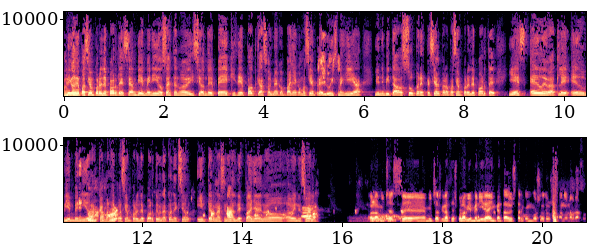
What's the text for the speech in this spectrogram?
Amigos de Pasión por el Deporte, sean bienvenidos a esta nueva edición de PXD Podcast. Hoy me acompaña, como siempre, Luis Mejía y un invitado súper especial para Pasión por el Deporte y es Edu de Batlé. Edu, bienvenido a las cámaras de Pasión por el Deporte, una conexión internacional de España de nuevo a Venezuela. Hola, muchas, eh, muchas gracias por la bienvenida. Encantado de estar con vosotros. Os mando un abrazo.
